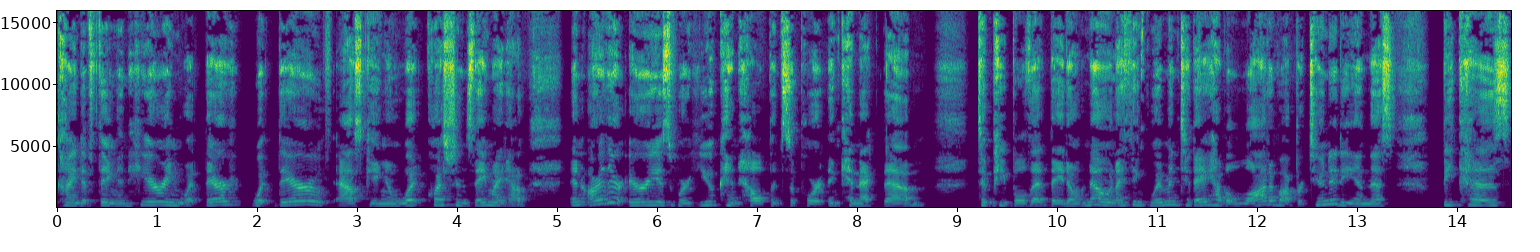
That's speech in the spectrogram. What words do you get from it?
kind of thing and hearing what they're what they're asking and what questions they might have. And are there areas where you can help and support and connect them to people that they don't know? And i think women today have a lot of opportunity in this because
